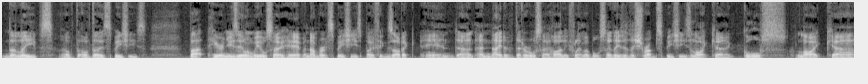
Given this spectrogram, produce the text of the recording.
the leaves of, the, of those species. But here in New Zealand, we also have a number of species, both exotic and, uh, and native, that are also highly flammable. So these are the shrub species like uh, gorse, like uh,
